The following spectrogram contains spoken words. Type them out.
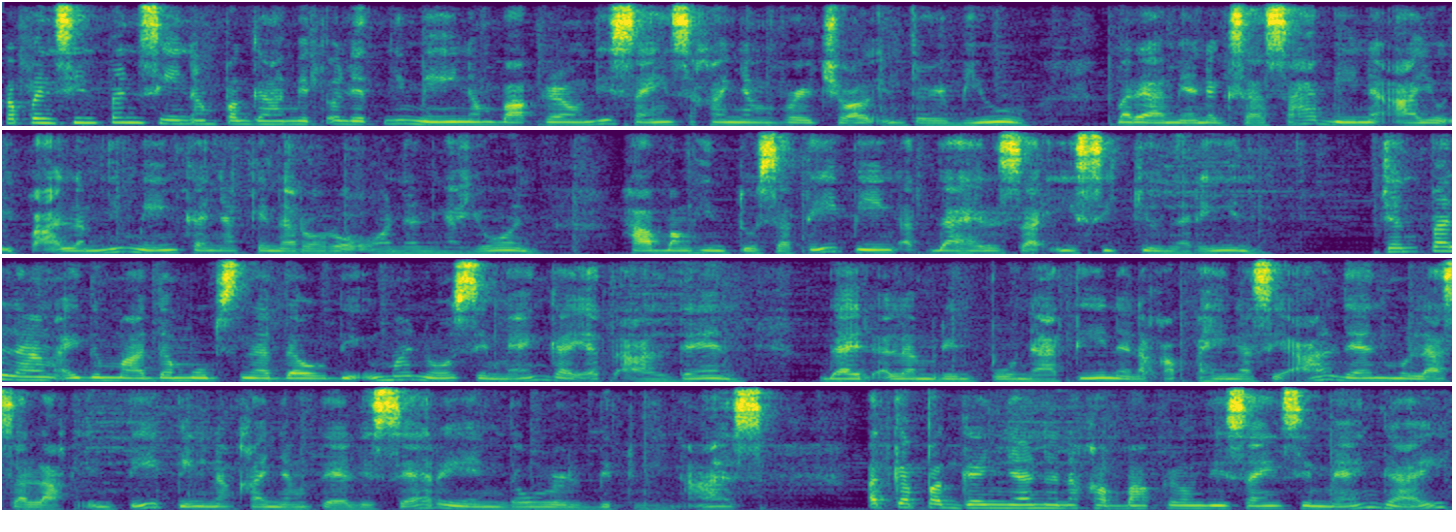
Kapansin-pansin ang paggamit ulit ni May ng background design sa kanyang virtual interview. Marami ang nagsasabi na ayaw ipaalam ni May kanyang kinaroroonan ngayon habang hinto sa taping at dahil sa ECQ na rin. Diyan pa lang ay dumada moves na daw di umano si Mengay at Alden dahil alam rin po natin na nakapahinga si Alden mula sa lock-in taping ng kanyang teleseryeng The World Between Us. At kapag ganyan na naka-background design si Mengay,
